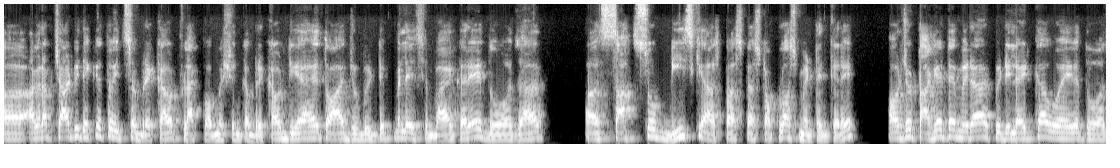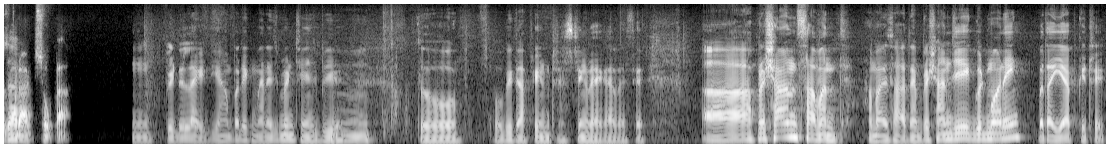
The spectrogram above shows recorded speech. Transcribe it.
Uh, अगर आप चार्ट भी देखें तो it's a breakout flag formation का ब्रेकआउट दिया है. तो आज जो भी डिप मिले इसे बाय करे. दो हज़ार सात सौ बीस के आसपास का स्टॉप लॉस मेंटेन करे. और जो टारगेट है मेरा पीडी लाइट का वो है दो हज़ार आठ सौ का। पीडी लाइट यहाँ पर एक मैनेजमेंट चेंज भी है। तो वो भी काफ़ी इंटरेस्टिंग रहेगा वैसे। प्रशांत सावंत हमारे साथ हैं। प्रशांत जी गुड मॉर्निंग बताइए आपकी ट्रेड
